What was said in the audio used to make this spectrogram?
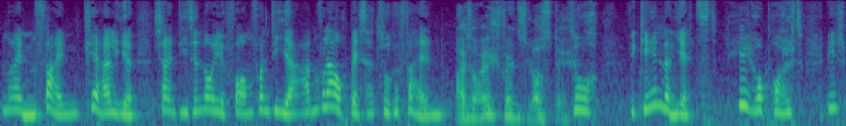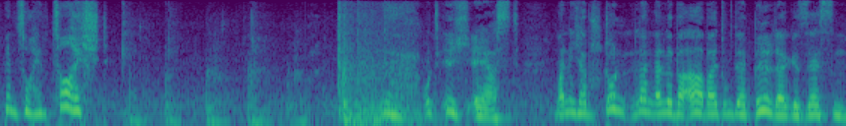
Meinem feinen Kerl hier scheint diese neue Form von Diaden wohl auch besser zu gefallen. Also ich find's lustig. So, wir gehen dann jetzt. Leopold, ich bin so enttäuscht. Und ich erst. Mann, ich habe stundenlang an der Bearbeitung der Bilder gesessen,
